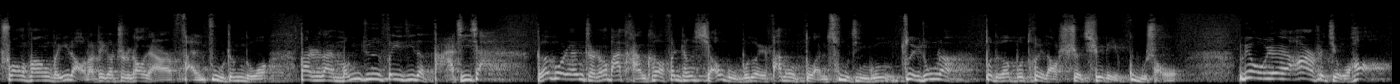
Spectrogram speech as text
双方围绕着这个制高点反复争夺，但是在盟军飞机的打击下，德国人只能把坦克分成小股部队发动短促进攻，最终呢不得不退到市区里固守。六月二十九号。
